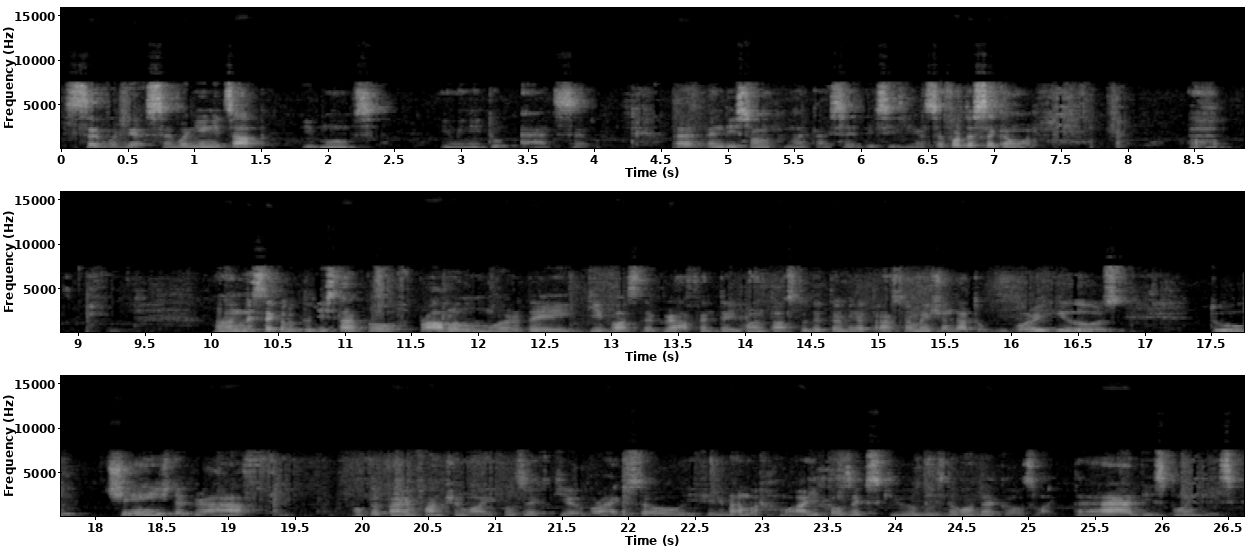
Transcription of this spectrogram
7. Yes, 7 units up, it moves. You need to add 7. Uh, and this one, like I said, this is the answer for the second one. And let's take a look at this type of problem where they give us the graph and they want us to determine the transformation that were used to change the graph of the parent function y equals x cubed, right? So if you remember, y equals x cubed is the one that goes like that. This point is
